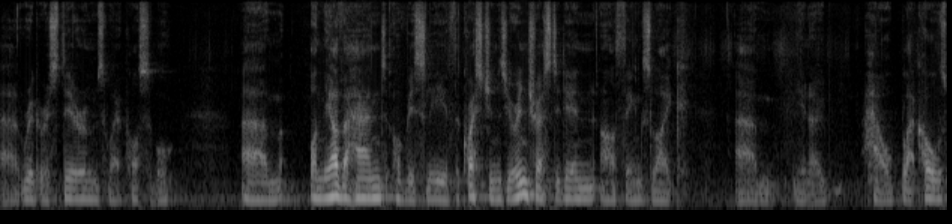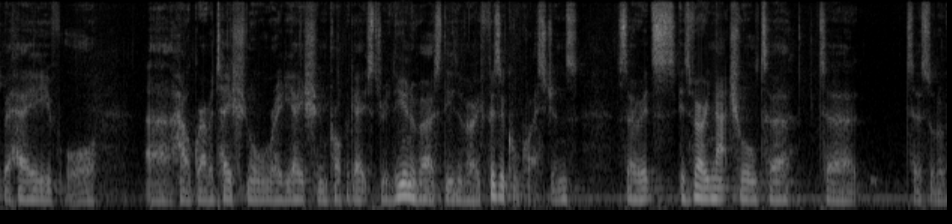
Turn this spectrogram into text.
uh, rigorous theorems where possible. Um, on the other hand, obviously, if the questions you're interested in are things like, um, you know, how black holes behave or uh, how gravitational radiation propagates through the universe. These are very physical questions. So it's, it's very natural to, to, to sort of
